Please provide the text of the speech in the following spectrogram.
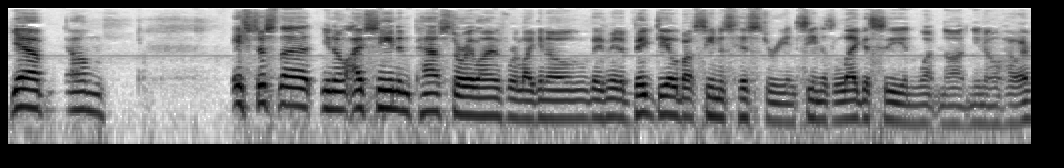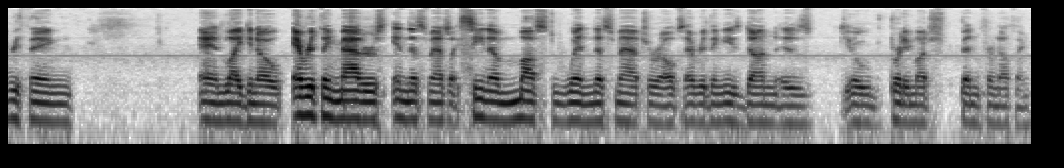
Yeah, um, it's just that you know I've seen in past storylines where like you know they've made a big deal about Cena's history and Cena's legacy and whatnot. And, you know how everything and like you know everything matters in this match. Like Cena must win this match or else everything he's done is you know pretty much been for nothing.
